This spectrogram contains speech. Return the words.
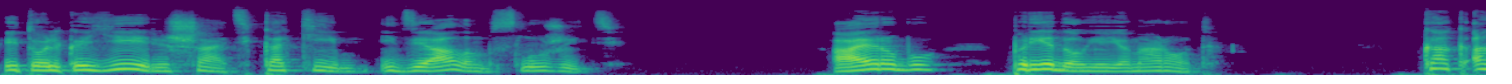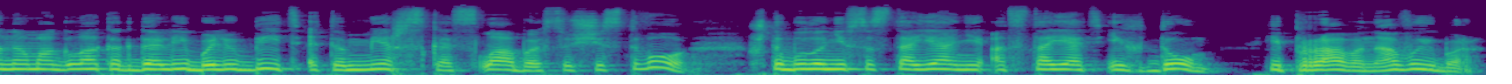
И только ей решать, каким идеалом служить. Айробу предал ее народ. Как она могла когда-либо любить это мерзкое слабое существо, что было не в состоянии отстоять их дом и право на выбор?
